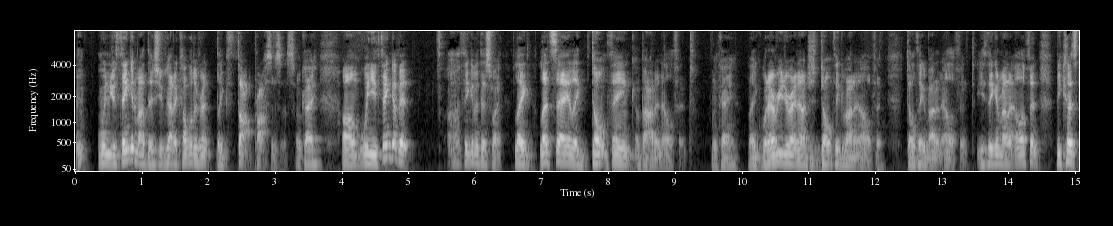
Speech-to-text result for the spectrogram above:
when you're thinking about this, you've got a couple different like thought processes. Okay, um, when you think of it, uh, think of it this way: like, let's say, like, don't think about an elephant. Okay? Like whatever you do right now, just don't think about an elephant. Don't think about an elephant. You thinking about an elephant because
